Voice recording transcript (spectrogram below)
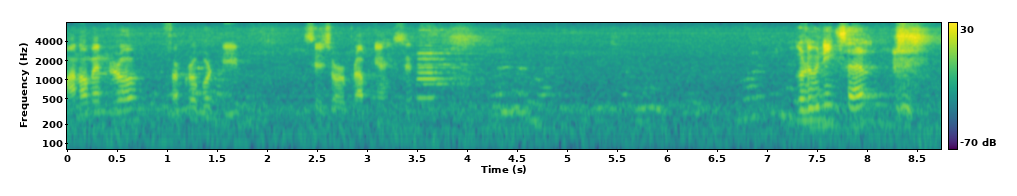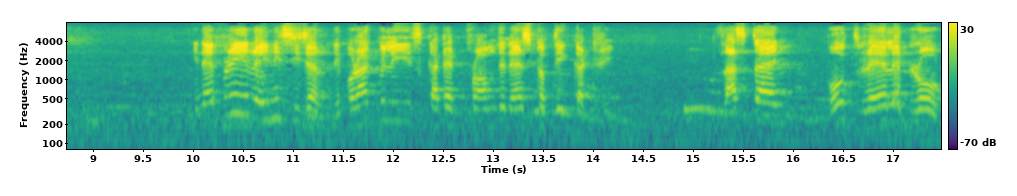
মানবেন্দ্র চক্ৰৱৰ্তী শিলচৰৰ পৰা আপুনি Good evening, sir. In every rainy season, the Barak is cutted from the rest of the country. Last time, both rail and road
